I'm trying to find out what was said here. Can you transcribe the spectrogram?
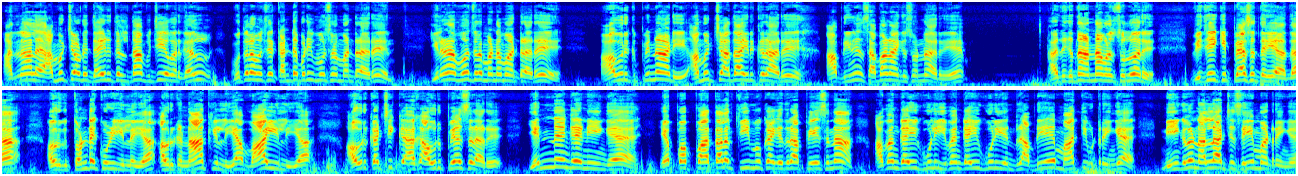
அதனால அமித்ஷாவுடைய தைரியத்தில் தான் விஜய் அவர்கள் முதலமைச்சர் கண்டபடி விமர்சனம் பண்றாரு. இல்லைன்னா விமர்சனம் பண்ண மாட்டாரு அவருக்கு பின்னாடி அமித்ஷா தான் இருக்கிறாரு அப்படின்னு சபாநாயகர் சொன்னார். அதுக்கு தான் அண்ணாமலை சொல்லுவார். விஜய்க்கு பேச தெரியாதா? அவருக்கு தொண்டைக்குழி இல்லையா? அவருக்கு நாக்கு இல்லையா? வாய் இல்லையா? அவர் கட்சிக்காக அவர் பேசுகிறாரு என்னங்க நீங்க? எப்ப பார்த்தாலும் திமுக எதிராக பேசுனா அவன் கை கூலி இவன் கை கூலி என்று அப்படியே மாத்தி விட்டுறீங்க. நீங்களும் நல்லாட்சி செய்ய மாட்டீங்க.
